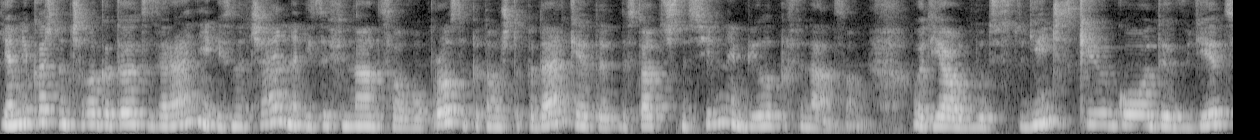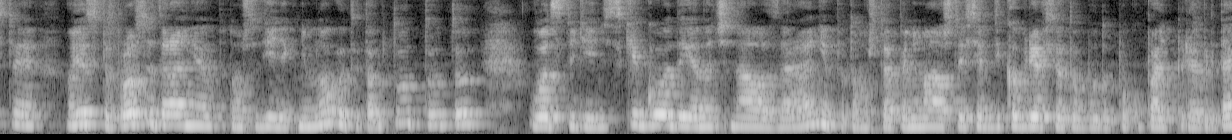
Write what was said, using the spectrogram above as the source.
Я, мне кажется, начала готовиться заранее изначально из-за финансового вопроса, потому что подарки — это достаточно сильное било по финансам. Вот я вот буду студенческие годы, в детстве, ну, если это просто заранее, потому что денег немного, ты там тут, тут, тут. Вот студенческие годы я начинала заранее, потому что я понимала, что если я в декабре все это буду покупать, приобретать,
